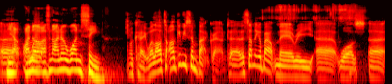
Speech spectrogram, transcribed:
yeah, I know. well- I've, I know one scene. Okay, well, I'll, t- I'll give you some background. Uh, there's something about Mary uh, was uh,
